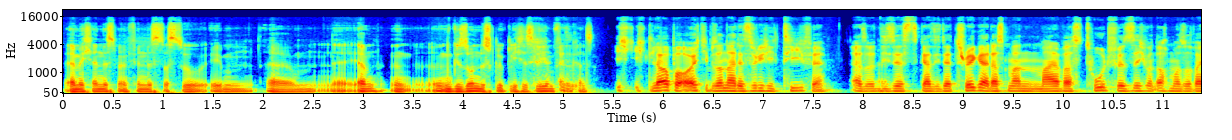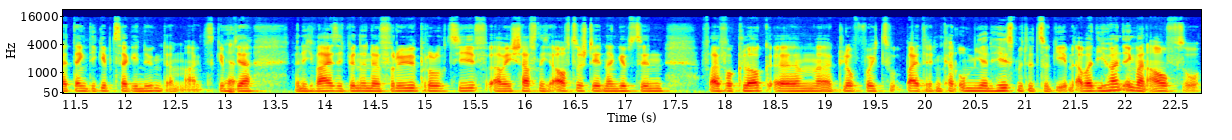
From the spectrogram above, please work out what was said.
äh, Mechanismen findest, dass du eben ähm, äh, ein, ein, gesundes, glückliches Leben führen also kannst. Ich, ich glaube, bei euch die Besonderheit ist wirklich die Tiefe. Also ja. dieses quasi der Trigger, dass man mal was tut für sich und auch mal so weit denkt, die gibt es ja genügend am Markt. Es gibt ja. ja. wenn ich weiß, ich bin in der Früh produktiv, aber ich schaffe es nicht aufzustehen, dann gibt es den 5 O'Clock ähm, Club, wo ich zu, beitreten kann, um mir ein Hilfsmittel zu geben. Aber die hören irgendwann auf so.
